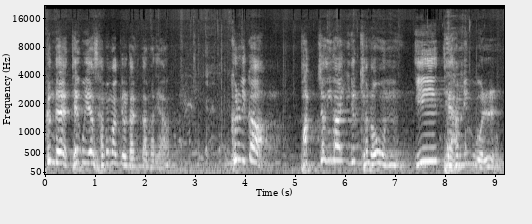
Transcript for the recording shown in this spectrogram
근데 대구에 사범학교를 다녔단 말이야. 그러니까 박정희가 일으켜 놓은 이 대한민국을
